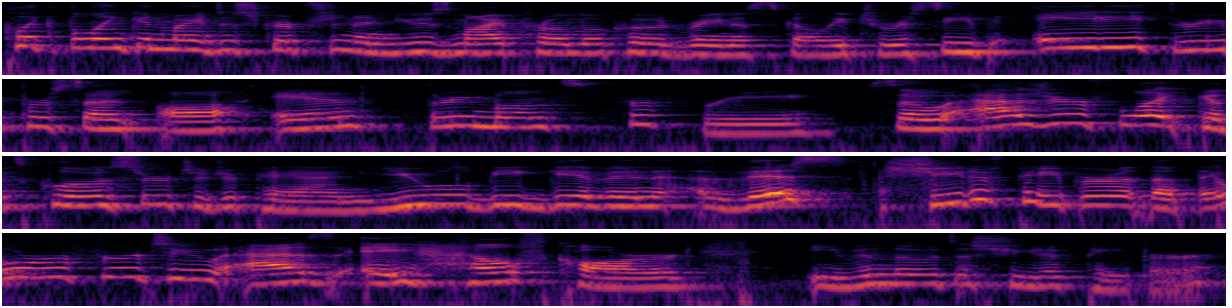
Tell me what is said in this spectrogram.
Click the link in my description and use my promo code Reina Scully to receive 83% off and three months for free. So as your flight gets closer to Japan, you will be given this sheet of paper that they will refer to as a health card even though it's a sheet of paper.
